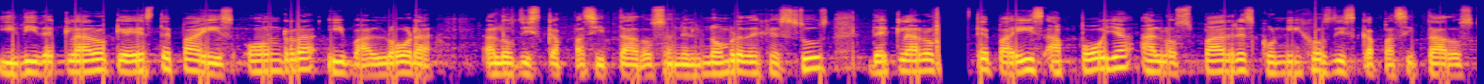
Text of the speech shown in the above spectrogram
y di declaro que este país honra y valora a los discapacitados. En el nombre de Jesús declaro que este país apoya a los padres con hijos discapacitados.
